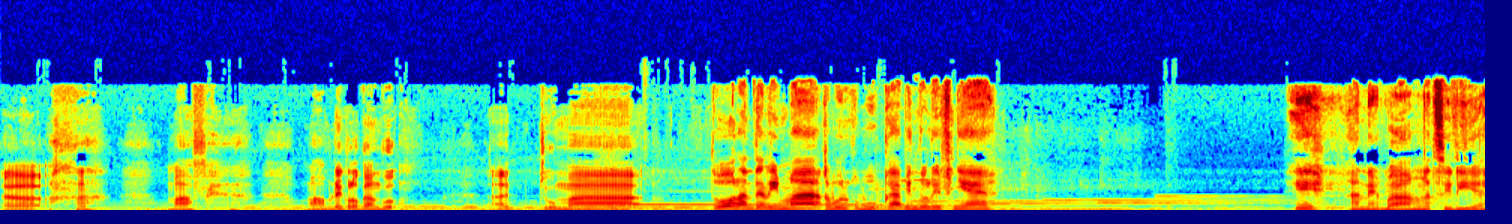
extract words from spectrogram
Eh, maaf, maaf deh kalau ganggu. Eh, cuma Tuh lantai 5 keburu kebuka pintu liftnya. Ih, aneh banget sih dia.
